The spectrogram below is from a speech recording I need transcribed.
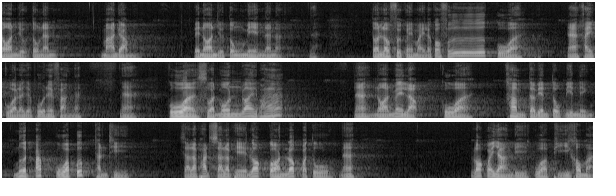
นอนอยู่ตรงนั้น หมาดำไปนอนอยู่ตรงเมนนั้นอะนะตอนเราฝึกใหม่ๆแล้วก็ฝึกกลัวนะใครกลัวเราจะพูดให้ฟังนะนะกลัวสวดมนต์ไหว้พระนะนอนไม่หลับกลัวค่ำตะเวียนตกดินหนึ่งมืดปั๊บกลัวปุ๊บทันที สารพัดสารเพล็อกกรล็อกประตูนะ ล็อกไว้อย่างดี กลัวผีเข้ามา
